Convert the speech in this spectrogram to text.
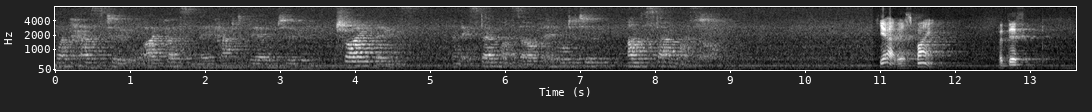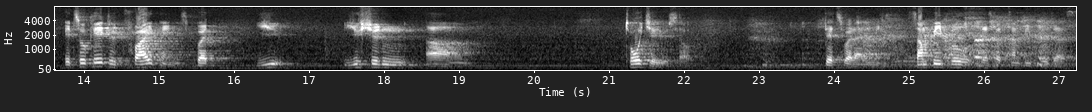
one has to, I personally have to be able to try things and extend myself in order to understand myself. Yeah, that's fine. But that's, it's okay to try things, but you, you shouldn't um, torture yourself. That's what I mean. Some people, that's what some people does.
